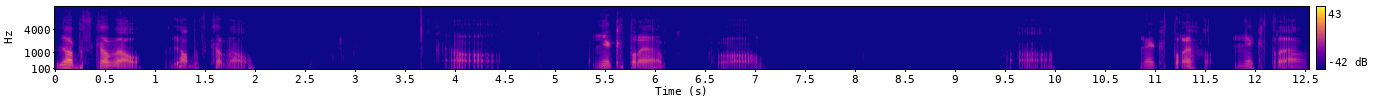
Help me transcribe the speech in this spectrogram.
я бы сказал, я бы сказал, некоторая, э, э, некоторая, некоторая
